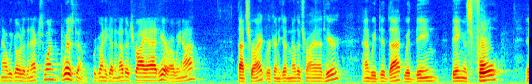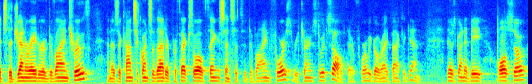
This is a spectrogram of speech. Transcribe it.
now we go to the next one wisdom. We're going to get another triad here, are we not? That's right, we're going to get another triad here. And we did that with being. Being is full, it's the generator of divine truth. And as a consequence of that, it perfects all things since it's a divine force, returns to itself. Therefore, we go right back again. There's going to be also,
